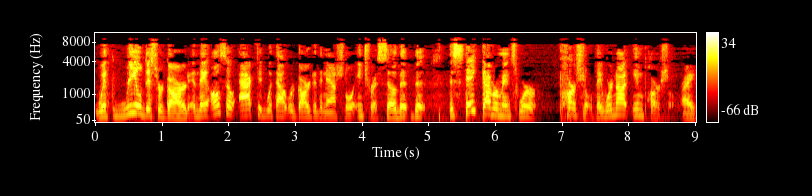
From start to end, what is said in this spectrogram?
with real disregard, and they also acted without regard to the national interest. So the the, the state governments were partial. They were not impartial, right?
